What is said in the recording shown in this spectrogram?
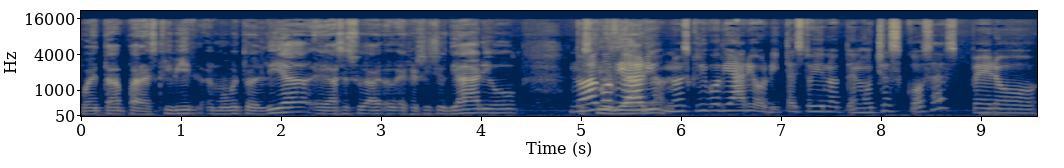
poeta, para escribir al momento del día. eh, ¿Haces eh, ejercicios diario? no hago ¿Escribes diario, diario? no escribo diario ahorita estoy en, en muchas cosas pero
